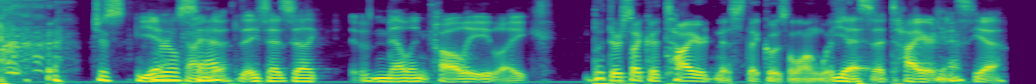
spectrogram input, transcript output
Just Yeah, real kind sad. of. It has like melancholy, like But there's like a tiredness that goes along with it. yes, a tiredness. Yeah,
